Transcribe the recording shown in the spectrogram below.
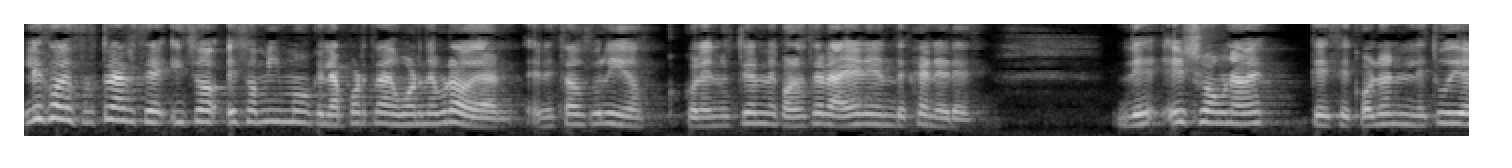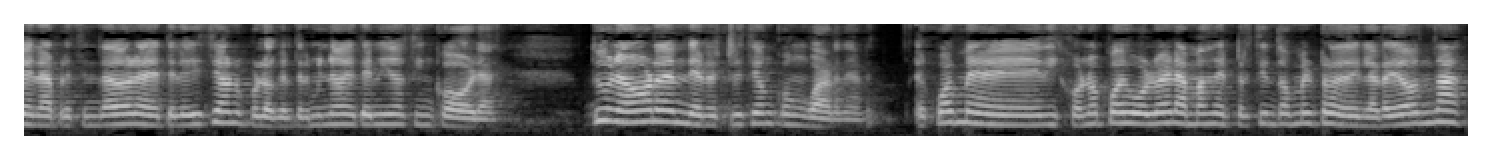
Lejos de frustrarse, hizo eso mismo que la puerta de Warner Brothers en Estados Unidos, con la ilusión de conocer a Ellen DeGeneres. De ello una vez que se coló en el estudio de la presentadora de televisión, por lo que terminó detenido cinco horas. Tuve una orden de restricción con Warner. El juez me dijo, no puedes volver a más de 300 metros de la redonda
